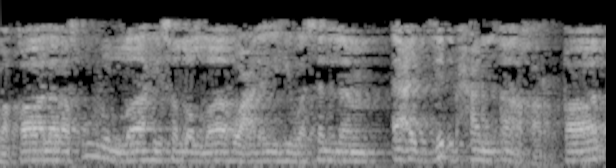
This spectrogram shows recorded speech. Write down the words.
فقال رسول الله صلى الله عليه وسلم أعد ذبحا آخر. قال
